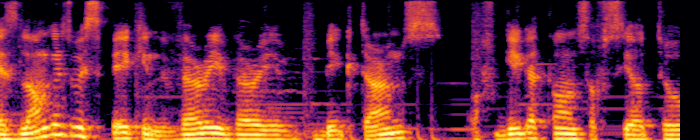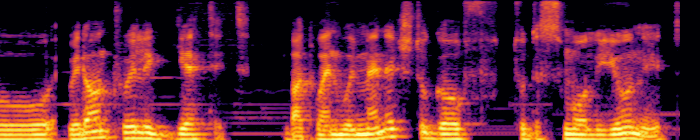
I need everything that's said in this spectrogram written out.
as long as we speak in very very big terms of gigatons of co2 we don't really get it. But when we manage to go f- to the small unit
